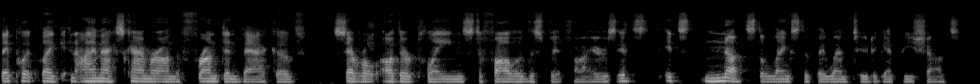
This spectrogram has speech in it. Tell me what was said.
They put like an IMAX camera on the front and back of several other planes to follow the Spitfires. It's it's nuts the lengths that they went to to get these shots.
